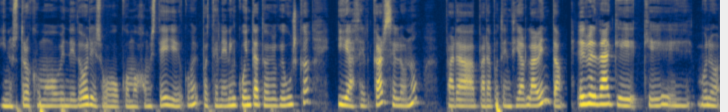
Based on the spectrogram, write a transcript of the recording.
y nosotros como vendedores o como homestayer, pues tener en cuenta todo lo que busca y acercárselo, ¿no? Para, para potenciar la venta. Es verdad que, que, bueno,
